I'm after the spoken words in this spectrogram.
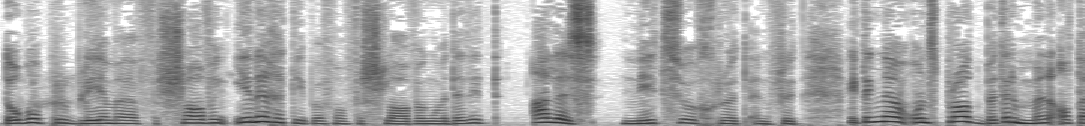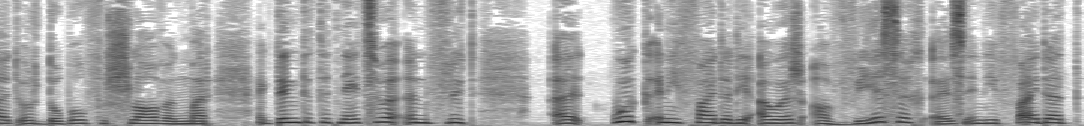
dobbelprobleme, verslawing, enige tipe van verslawing, want dit het alles net so groot invloed. Ek dink nou ons praat bitter min altyd oor dobbelverslawing, maar ek dink dit het net so invloed uh, ook in die feit dat die ouers afwesig is en die feit dat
